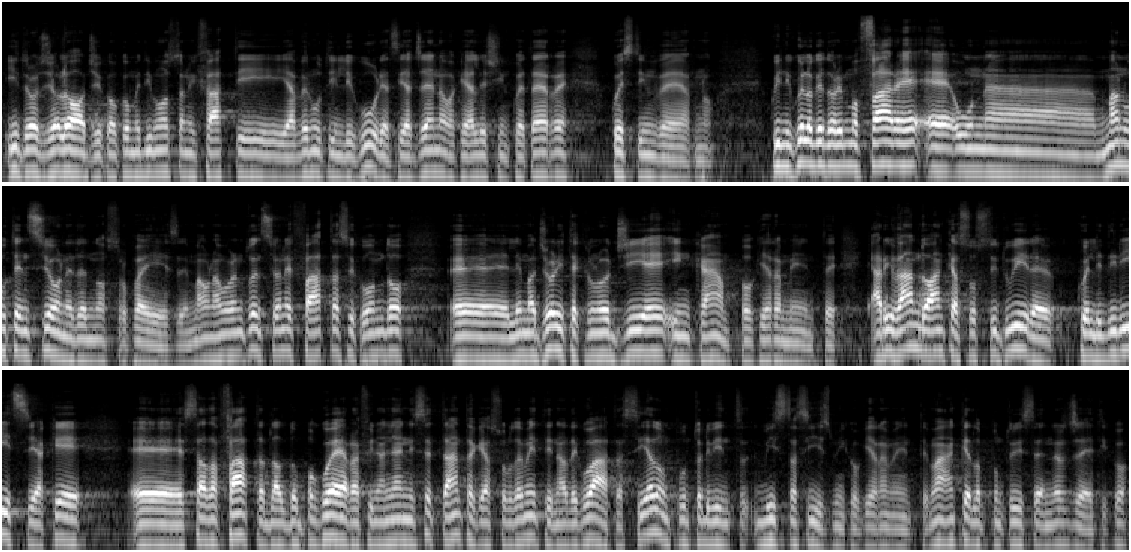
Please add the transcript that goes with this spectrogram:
idrogeologico come dimostrano i fatti avvenuti in Liguria sia a Genova che alle Cinque Terre quest'inverno. Quindi quello che dovremmo fare è una manutenzione del nostro paese, ma una manutenzione fatta secondo eh, le maggiori tecnologie in campo, chiaramente, arrivando anche a sostituire quell'edilizia che è stata fatta dal dopoguerra fino agli anni 70 che è assolutamente inadeguata sia da un punto di vista sismico chiaramente ma anche dal punto di vista energetico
